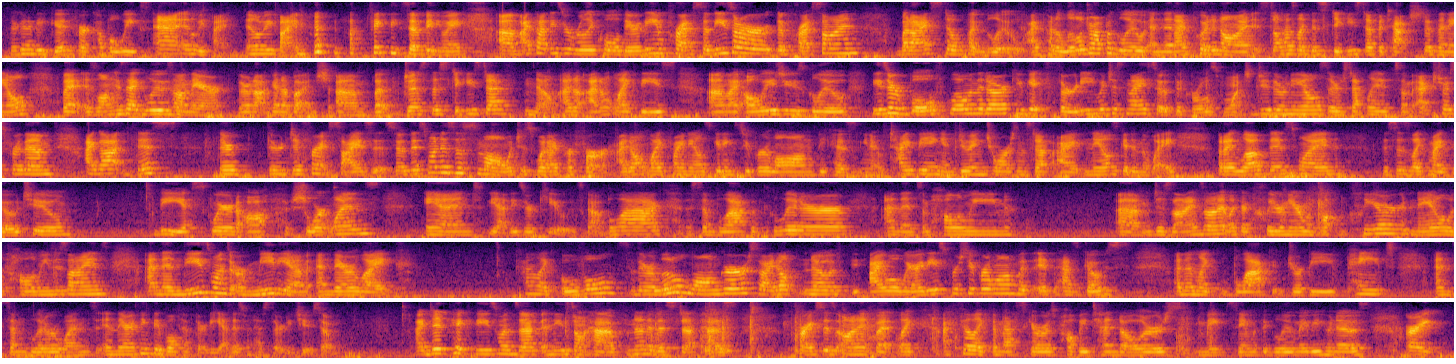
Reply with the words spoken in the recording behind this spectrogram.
they're gonna be good for a couple weeks. Eh, it'll be fine. It'll be fine. I'll pick these up anyway. Um, I thought these were really cool. They're the Impress. So these are the press-on but I still put glue. I put a little drop of glue and then I put it on. It still has like the sticky stuff attached to the nail, but as long as that glue is on there, they're not gonna budge. Um, but just the sticky stuff, no, I don't, I don't like these. Um, I always use glue. These are both glow in the dark. You get 30, which is nice. So if the girls want to do their nails, there's definitely some extras for them. I got this they're, they're different sizes. So this one is a small, which is what I prefer. I don't like my nails getting super long because, you know, typing and doing chores and stuff, I nails get in the way. But I love this one. This is like my go-to, the squared off short ones. And yeah, these are cute. It's got black, some black with glitter, and then some Halloween um, designs on it, like a clear nail with clear nail with Halloween designs. And then these ones are medium and they're like kind of like oval. So they're a little longer. So I don't know if the, I will wear these for super long, but it has ghosts and then like black drippy paint and some glitter ones in there. I think they both have 30. Yeah, this one has 32. So I did pick these ones up and these don't have, none of this stuff has prices on it, but like, I feel like the mascara is probably $10. Maybe same with the glue, maybe, who knows. All right,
